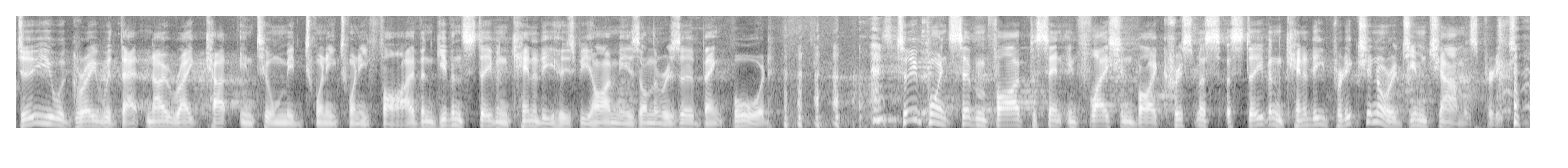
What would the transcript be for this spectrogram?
Do you agree with that no rate cut until mid 2025? And given Stephen Kennedy, who's behind me, is on the Reserve Bank board, is 2.75% inflation by Christmas a Stephen Kennedy prediction or a Jim Chalmers prediction?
